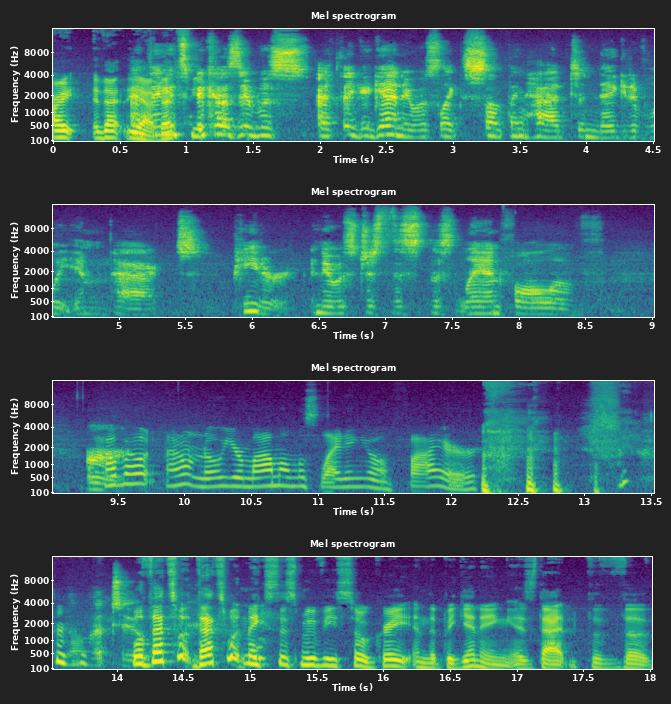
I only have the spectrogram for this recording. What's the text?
right, that I yeah, think that's it's the- because it was. I think again, it was like something had to negatively impact Peter, and it was just this this landfall of. Or, How about I don't know, your mom almost lighting you on fire? well, that. Well, that's what that's what makes this movie so great in the beginning is that the the,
